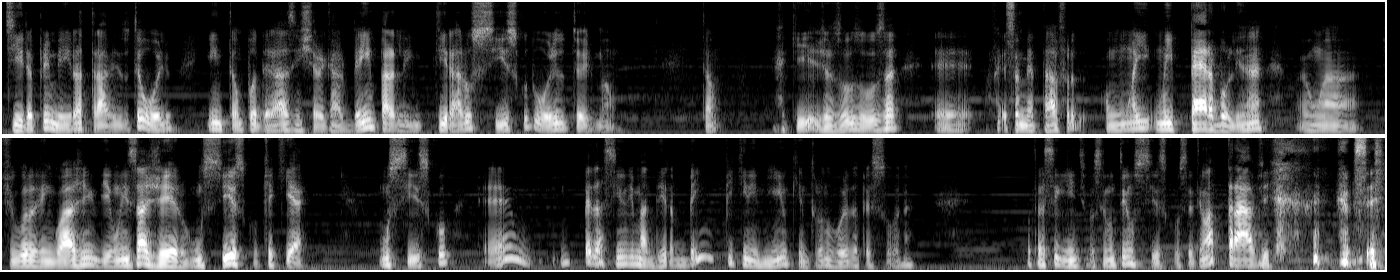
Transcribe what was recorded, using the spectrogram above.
Tira primeiro a trave do teu olho, e então poderás enxergar bem para tirar o cisco do olho do teu irmão. Então, aqui Jesus usa é, essa metáfora com uma, uma hipérbole, né? É uma figura de linguagem de um exagero. Um cisco, o que, que é? Um cisco é um, um, pedacinho de madeira bem pequenininho que entrou no olho da pessoa, né? Acontece o seguinte, você não tem um cisco, você tem uma trave, ou seja,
